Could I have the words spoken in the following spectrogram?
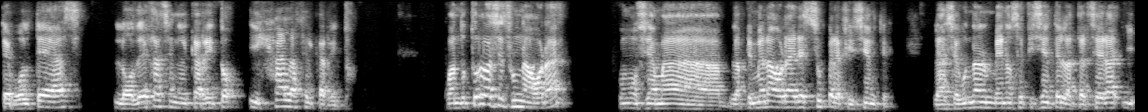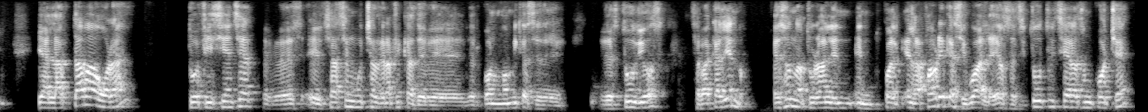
te volteas, lo dejas en el carrito y jalas el carrito. Cuando tú lo haces una hora, ¿cómo se llama? La primera hora eres súper eficiente, la segunda menos eficiente, la tercera, y, y a la octava hora, tu eficiencia, se hacen muchas gráficas de, de económicas y de, estudios, se va cayendo. Eso es natural, en, en, en la fábrica es igual, ¿eh? o sea, si tú hicieras un coche,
